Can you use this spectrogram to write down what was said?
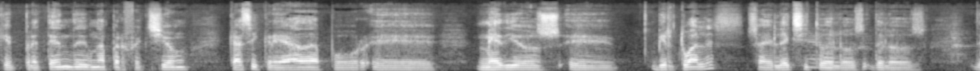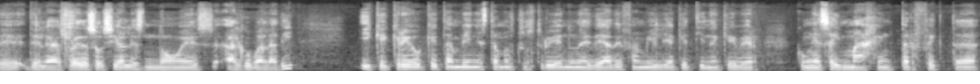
que pretende una perfección casi creada por eh, medios eh, virtuales. O sea, el éxito de, los, de, los, de, las redes sociales no es algo baladí y que creo que también estamos construyendo una idea de familia que tiene que ver con esa imagen perfecta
